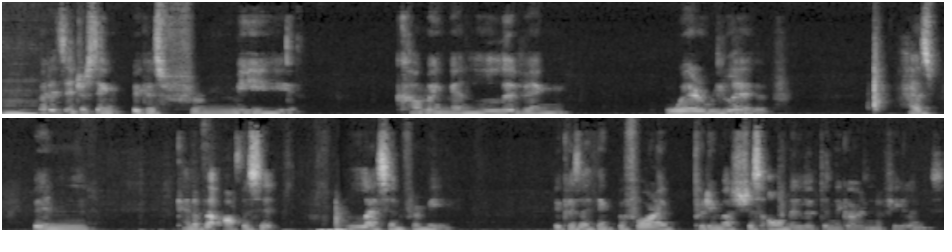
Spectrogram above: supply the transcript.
Mm. But it's interesting because for me, coming and living where we live has been kind of the opposite lesson for me. Because I think before I pretty much just only lived in the Garden of Feelings,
